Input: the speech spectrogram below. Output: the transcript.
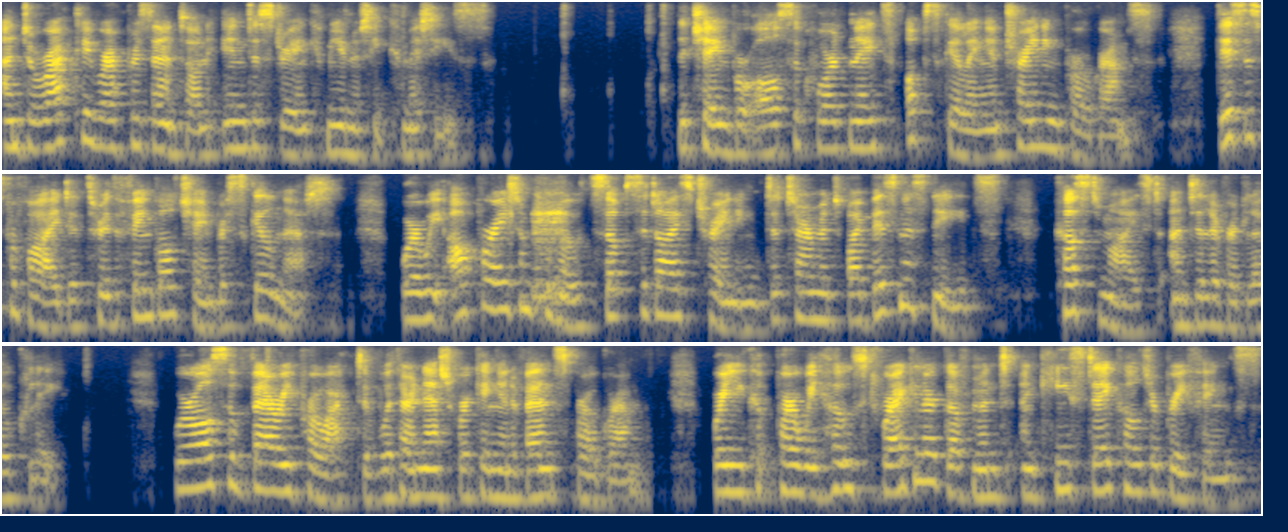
and directly represent on industry and community committees. The Chamber also coordinates upskilling and training programmes. This is provided through the Fingal Chamber SkillNet, where we operate and promote subsidised training determined by business needs, customised and delivered locally. We're also very proactive with our networking and events programme, where, you, where we host regular government and key stakeholder briefings,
